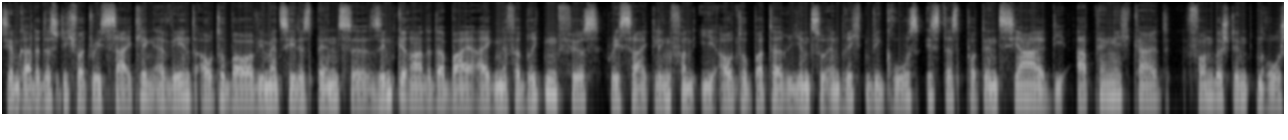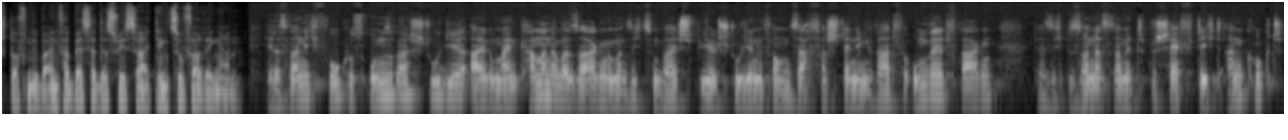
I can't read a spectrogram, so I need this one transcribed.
Sie haben gerade das Stichwort Recycling erwähnt. Autobauer wie Mercedes-Benz äh, sind gerade dabei, eigene Fabriken fürs Recycling von E-Auto-Batterien zu entrichten. Wie groß ist das Potenzial, die Abhängigkeit von bestimmten Rohstoffen über ein verbessertes Recycling zu verringern? Ja, das war nicht Fokus unserer Studie. Allgemein kann man aber sagen, wenn man sich zum Beispiel Studien vom Sachverständigenrat für Umweltfragen der sich besonders damit beschäftigt, anguckt,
